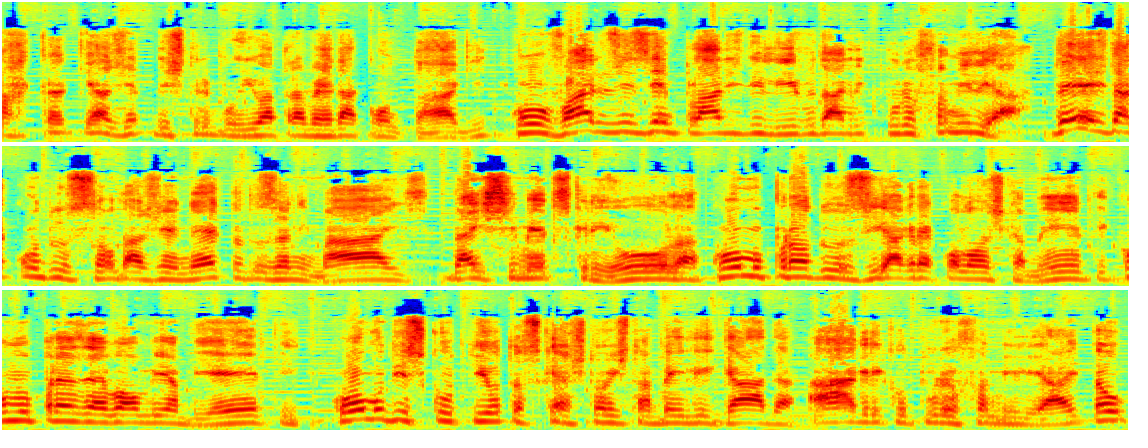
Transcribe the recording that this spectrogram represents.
arca que a gente distribuiu através da Contag, com vários exemplares de livro da agricultura familiar. Desde a condução da genética dos animais, das sementes crioula, como produzir agroecologicamente, como preservar o meio ambiente, como discutir outras questões também ligadas à agricultura familiar. Então,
